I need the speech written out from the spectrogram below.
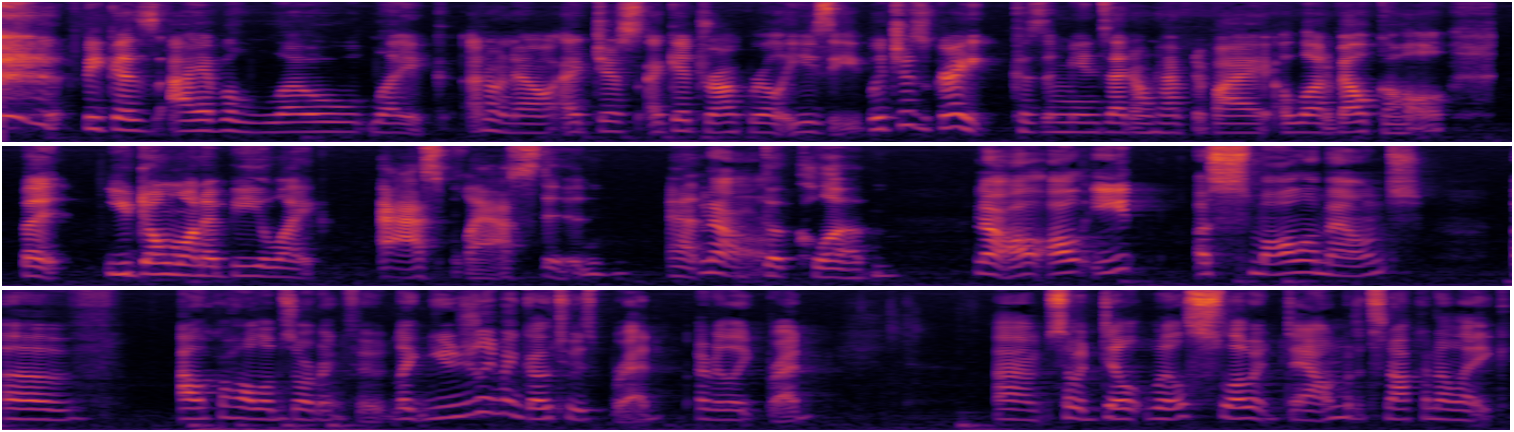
because I have a low like I don't know I just I get drunk real easy which is great because it means I don't have to buy a lot of alcohol but you don't want to be like ass blasted at No. the club No, I'll, I'll eat a small amount of alcohol absorbing food. Like usually my go to is bread. I really like bread. Um, so it dil- will slow it down, but it's not gonna like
